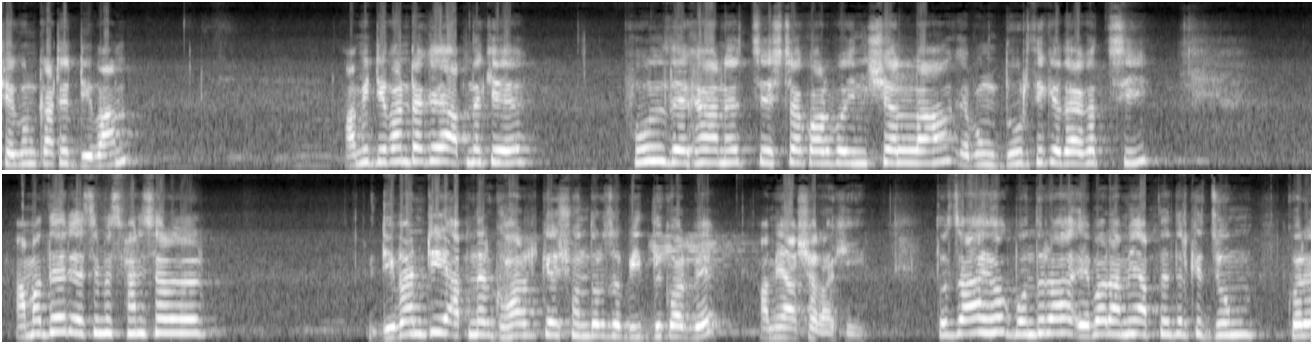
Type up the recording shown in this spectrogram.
সেগুন কাঠের ডিভান আমি ডিভানটাকে আপনাকে ফুল দেখানোর চেষ্টা করব ইনশাল্লাহ এবং দূর থেকে দেখাচ্ছি। আমাদের এস এম এস ফার্নিচারের ডিভানটি আপনার ঘরকে সৌন্দর্য বৃদ্ধি করবে, আমি আশা রাখি। তো যাই হোক বন্ধুরা, এবার আমি আপনাদেরকে জুম করে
